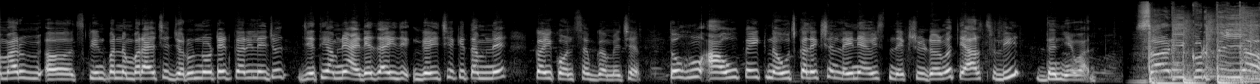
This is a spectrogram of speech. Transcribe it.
અમારું સ્ક્રીન પર નંબર આવ્યો છે, જરૂર નોટેડ કરી લેજો, જેથી અમને આઈડિયાઝ આવી ગઈ છે કે તમને કઈ કોન્સેપ્ટ ગમે છે. તો હું આવું કંઈક નવું જ કલેક્શન લઈને આવીશ નેક્સ્ટ વિડીયોમાં ત્યાર સુધી ધન્યવાદ. સાડી કુર્તિયા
